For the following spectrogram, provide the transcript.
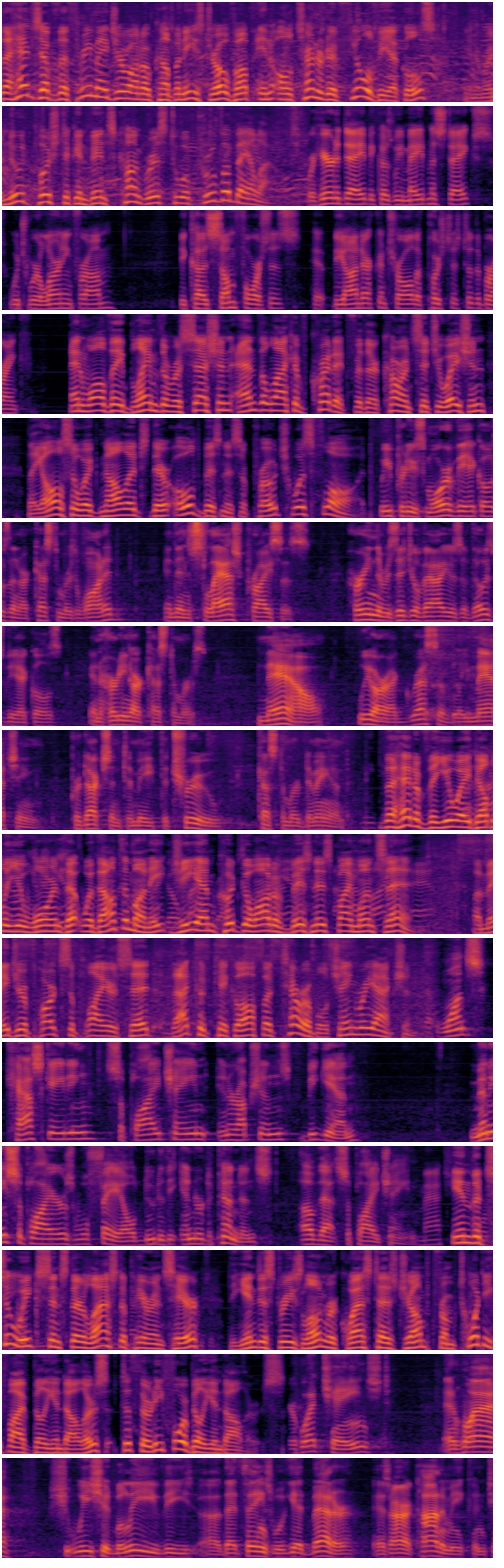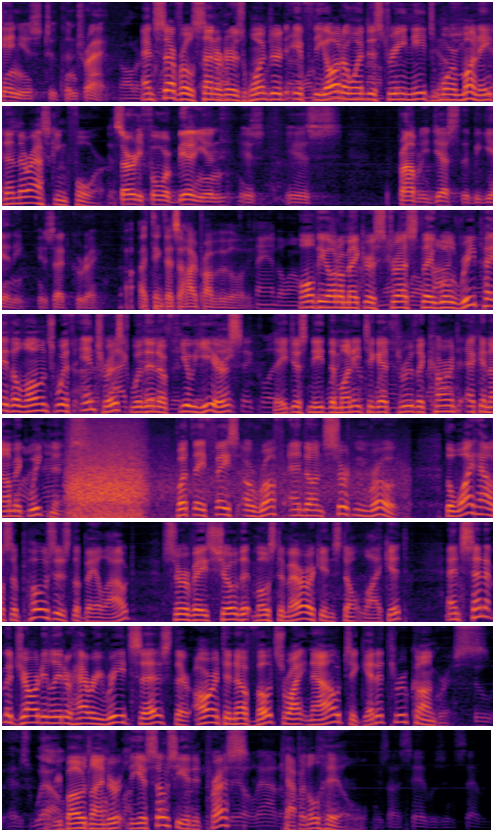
The heads of the three major auto companies drove up in alternative fuel vehicles in a renewed push to convince Congress to approve a bailout. We're here today because we made mistakes, which we're learning from, because some forces beyond our control have pushed us to the brink. And while they blame the recession and the lack of credit for their current situation, they also acknowledged their old business approach was flawed. We produced more vehicles than our customers wanted and then slashed prices, hurting the residual values of those vehicles and hurting our customers. Now, we are aggressively matching production to meet the true customer demand. The head of the UAW warned that without the money, GM could go out of business by month's end. A major parts supplier said that could kick off a terrible chain reaction. Once cascading supply chain interruptions begin, many suppliers will fail due to the interdependence of that supply chain. In the two weeks since their last appearance here, the industry's loan request has jumped from $25 billion to $34 billion. What changed and why we should believe these, uh, that things will get better as our economy continues to contract. And several senators wondered if the auto industry needs more money than they're asking for. 34 billion is is probably just the beginning. Is that correct? I think that's a high probability. All the automakers stress they will repay the loans with interest within a few years. They just need the money to get through the current economic weakness. But they face a rough and uncertain road. The White House opposes the bailout. Surveys show that most Americans don't like it. And Senate Majority Leader Harry Reid says there aren't enough votes right now to get it through Congress. Well. Bodlander, The Associated Press, Capitol Hill.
